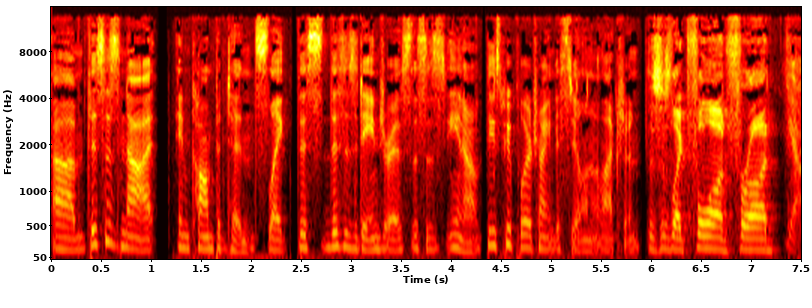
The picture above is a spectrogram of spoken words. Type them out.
um, this is not incompetence. Like this, this is dangerous. This is, you know, these people are trying to steal an election. This is like full on fraud. Yeah.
